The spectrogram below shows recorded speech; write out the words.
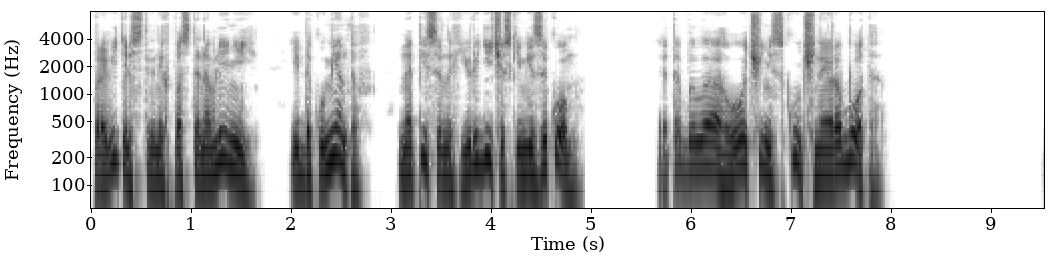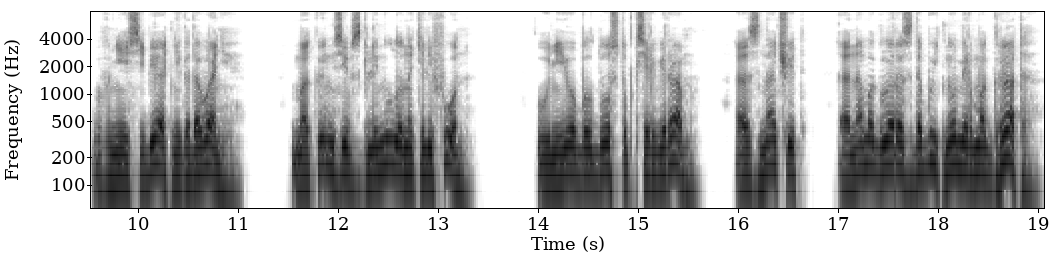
правительственных постановлений и документов, написанных юридическим языком. Это была очень скучная работа. Вне себя от негодования Маккензи взглянула на телефон. У нее был доступ к серверам, а значит, она могла раздобыть номер Макграта.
